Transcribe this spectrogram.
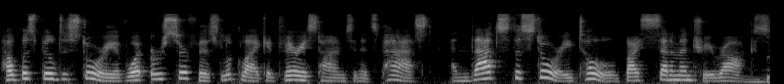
help us build a story of what Earth's surface looked like at various times in its past, and that's the story told by sedimentary rocks.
